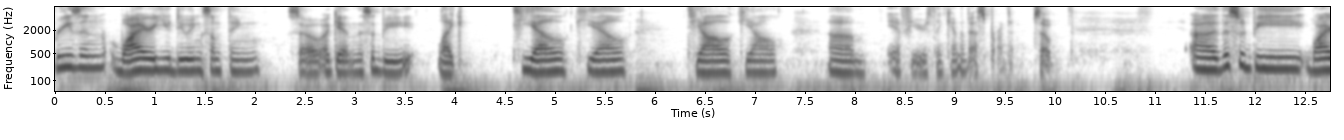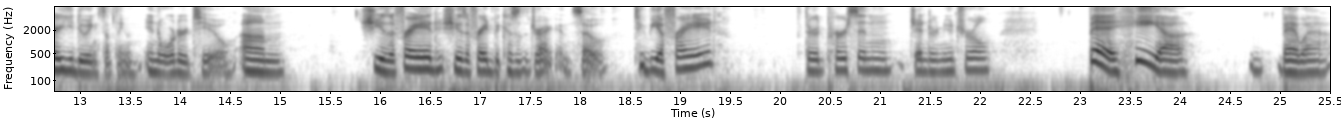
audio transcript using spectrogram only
Reason, why are you doing something? So again, this would be like tiel, kiel, tial, kial, um, if you're thinking of Esperanto. So uh, this would be why are you doing something in order to. Um, she is afraid. She is afraid because of the dragon. So to be afraid, third person, gender neutral. Be hia bewa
